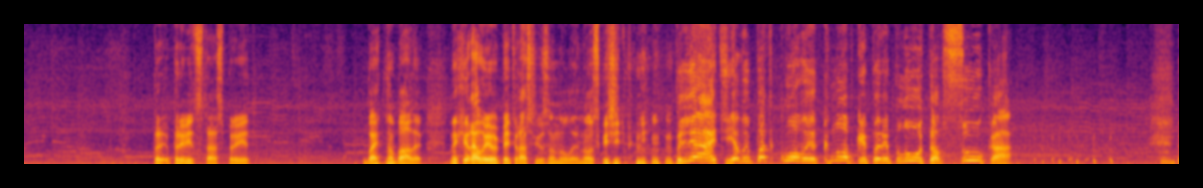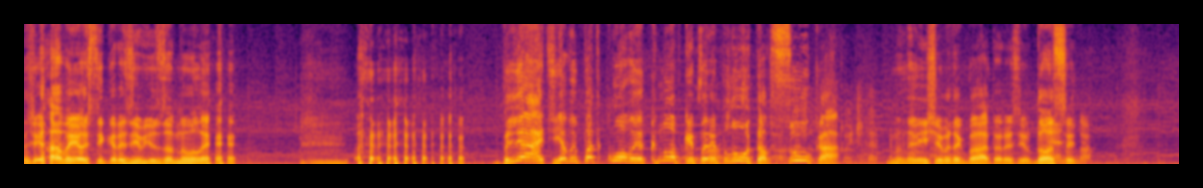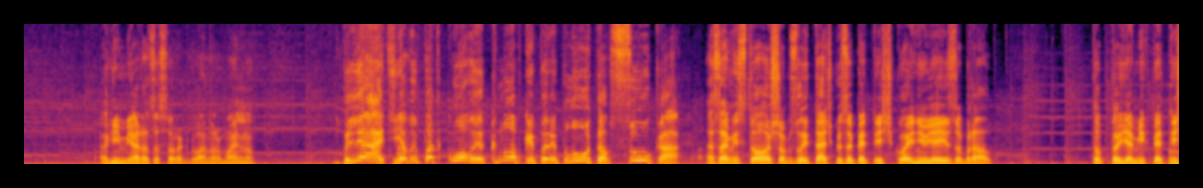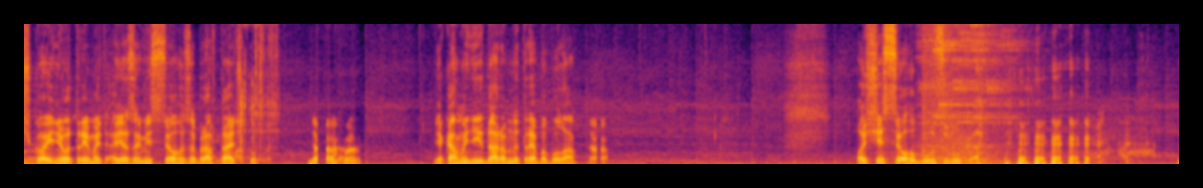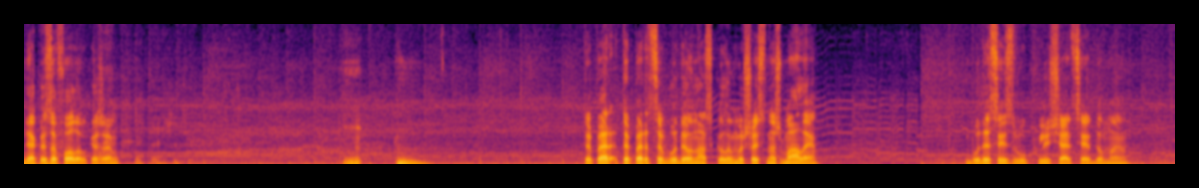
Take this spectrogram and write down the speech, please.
При- Привіт, Стас, привіт. Бать бали. Нахіра ви його п'ять раз юзанули? Ну скажіть мені. Блять, я випадково кнопки переплутав, сука! Нахіра ви його стільки разів юзанули? Блять, я випадково кнопки переплутав, сука! Ну навіщо ви так багато разів? Досить. А Гімера за 42, нормально. Блять, я випадково кнопки переплутав, сука! А замість того, щоб злить тачку за 5 тисяч коїнів, я її забрав. Тобто я міг 5 тисяч коїнів отримати, а я замість цього забрав тачку, Дякую. Яка мені і даром не треба була. Ось ще з цього був звук. Дякую за фоллоу, кажем. Тепер, тепер це буде у нас, коли ми щось нажмали. Буде цей звук включатися, я думаю.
